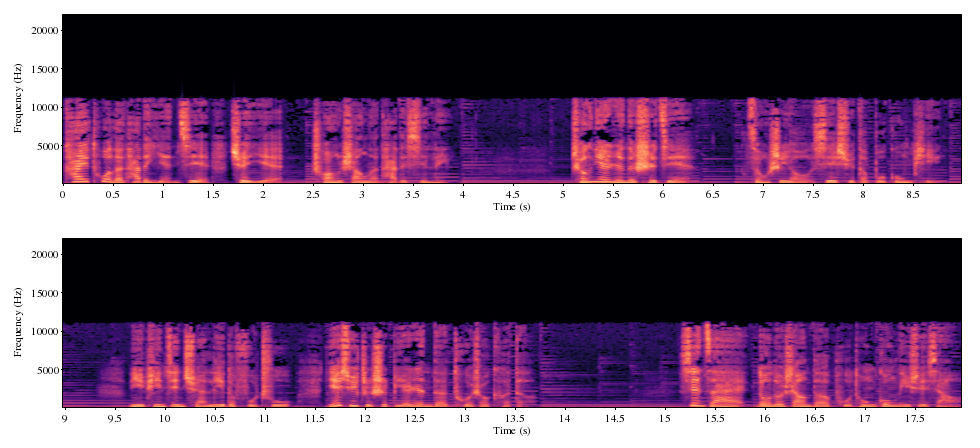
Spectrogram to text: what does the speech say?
开拓了他的眼界，却也创伤了他的心灵。成年人的世界，总是有些许的不公平。你拼尽全力的付出，也许只是别人的唾手可得。现在诺诺上的普通公立学校，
